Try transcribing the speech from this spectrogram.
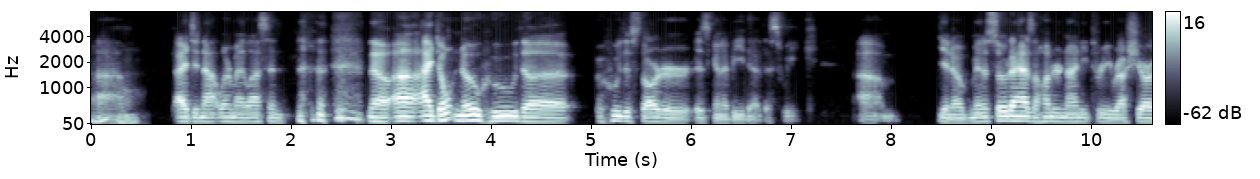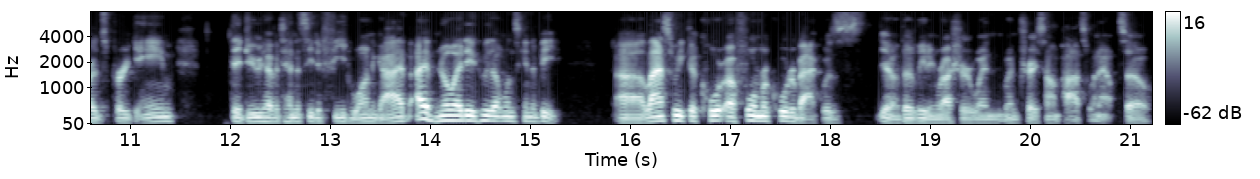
Um, I did not learn my lesson. no, uh, I don't know who the who the starter is going to be there this week. Um, you know, Minnesota has 193 rush yards per game. They do have a tendency to feed one guy, I have no idea who that one's going to be. Uh, last week, a, cor- a, former quarterback was, you know, their leading rusher when when Trason Potts went out. So,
